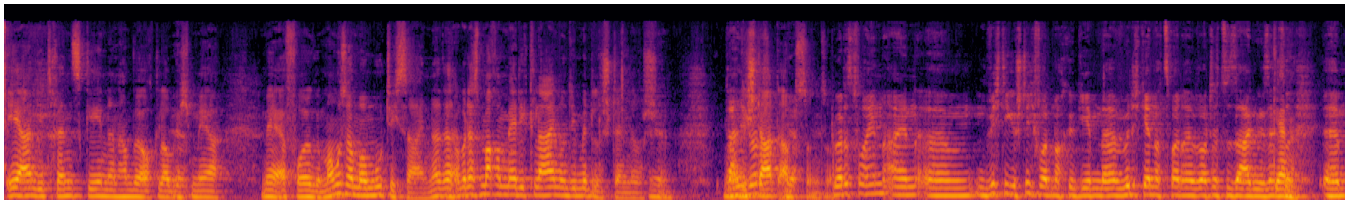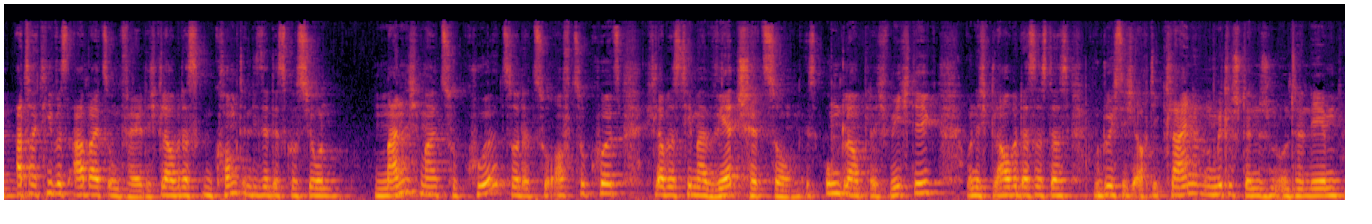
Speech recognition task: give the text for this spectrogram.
eher an die Trends gehen, dann haben wir auch, glaube ich, mehr, mehr Erfolge. Man muss aber mutig sein, ne? aber das machen mehr die Kleinen und die Mittelständischen. Dann die Startups ja. und so. Du hattest vorhin ein, ähm, ein, wichtiges Stichwort noch gegeben, da würde ich gerne noch zwei, drei Worte zu sagen. Gesagt, gerne. So, ähm, attraktives Arbeitsumfeld. Ich glaube, das kommt in dieser Diskussion manchmal zu kurz oder zu oft zu kurz. Ich glaube, das Thema Wertschätzung ist unglaublich wichtig und ich glaube, das ist das, wodurch sich auch die kleinen und mittelständischen Unternehmen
